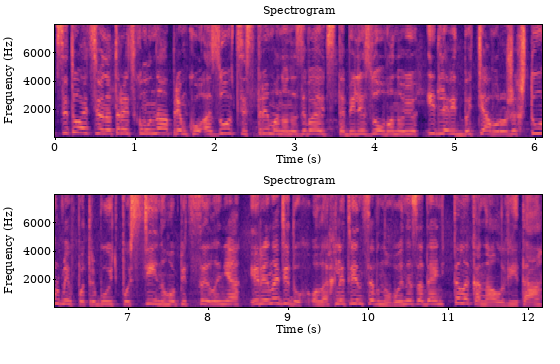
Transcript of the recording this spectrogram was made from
Ситуацію на турецькому напрямку азовці стримано називають стабілізованою і для відбиття ворожих штурмів потребують постійного підсилення. Ірина Дідух, Олег Літвінцев. Новини за день. Телеканал Віта.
